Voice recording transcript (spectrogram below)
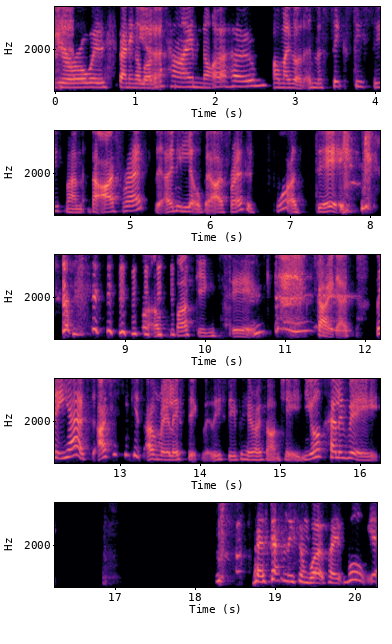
You're always spending a lot of time not at home. Oh my god! And the 60s Superman that I've read, the only little bit I've read, what a dick! what a fucking dick! Sorry, guys, but yeah, I just think it's unrealistic that these superheroes aren't cheating. You're telling me There's definitely some workplace. Well, yeah,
